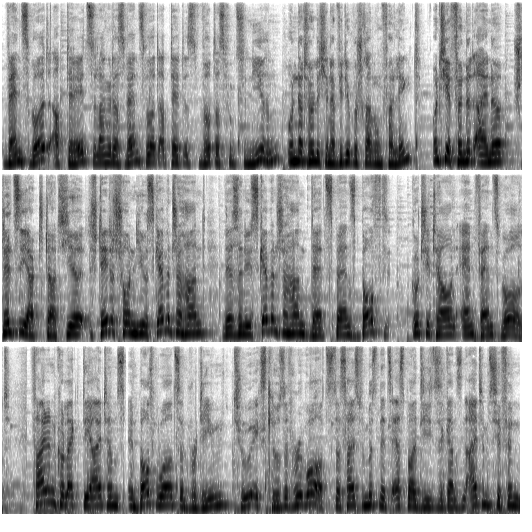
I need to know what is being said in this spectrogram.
Vans World Update. Solange das Vans World Update ist, wird das funktionieren. Und natürlich in der Videobeschreibung verlinkt. Und hier findet eine Schnitzeljagd statt. Hier steht es schon New Scavenger Hunt. There's a new Scavenger Hunt that spans both Gucci Town and Vans World. Find and collect the items in both worlds and redeem two exclusive rewards. Das heißt, wir müssen jetzt erstmal diese ganzen Items hier finden.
